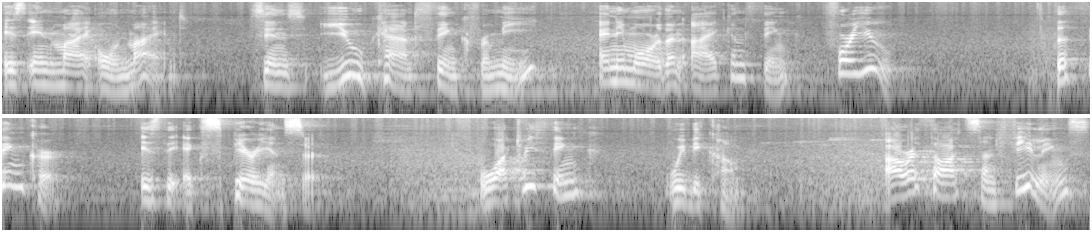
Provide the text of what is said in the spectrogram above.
is in my own mind, since you can't think for me any more than I can think for you. The thinker is the experiencer. What we think, we become. Our thoughts and feelings,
